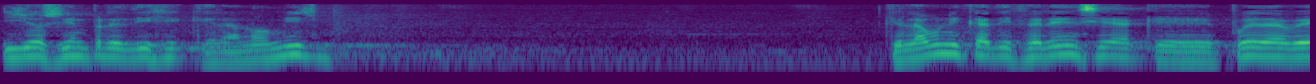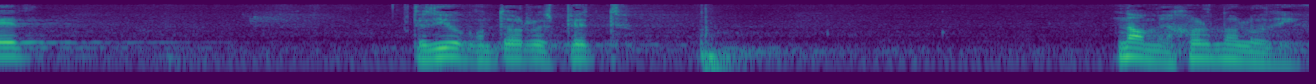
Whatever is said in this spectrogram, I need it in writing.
Y yo siempre dije que eran lo mismo que la única diferencia que puede haber, te digo con todo respeto, no, mejor no lo digo,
